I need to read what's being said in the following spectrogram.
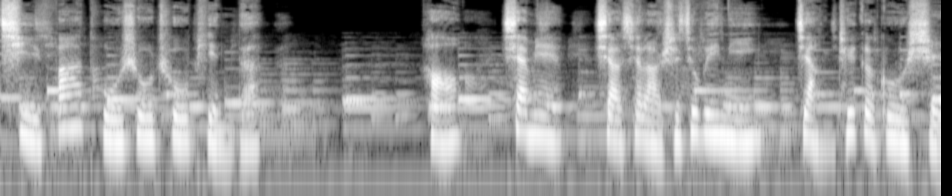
启发图书出品的。好，下面小雪老师就为您讲这个故事：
